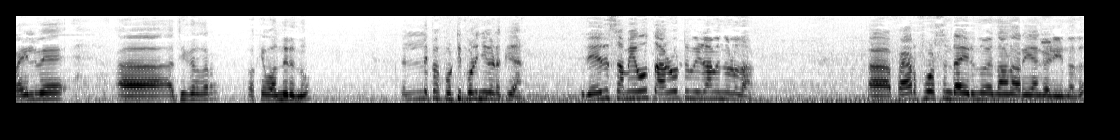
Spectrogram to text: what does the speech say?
റെയിൽവേ അധികൃതർ ഒക്കെ വന്നിരുന്നു. എല്ലാം ഇപ്പം പൊട്ടിപ്പൊളിഞ്ഞ് കിടക്കുകയാണ്. ഇതേത് സമയവും താഴോട്ട് വീഴാമെന്നുള്ളതാണ്. ഫയർഫോഴ്സ് ഉണ്ടായിരുന്നു എന്നാണ് അറിയാൻ കഴിയുന്നത്.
